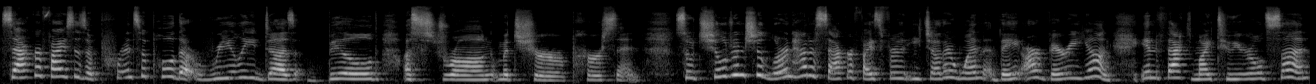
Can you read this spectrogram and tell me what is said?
Sacrifice is a principle that really does build a strong strong, mature person. So children should learn how to sacrifice for each other when they are very young. In fact, my two year old son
